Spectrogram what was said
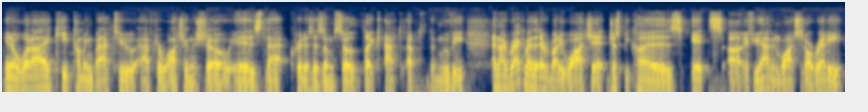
you know, what I keep coming back to after watching the show is that criticism. So, like after, after the movie, and I recommend that everybody watch it just because it's, uh, if you haven't watched it already,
